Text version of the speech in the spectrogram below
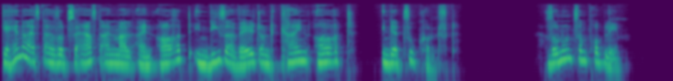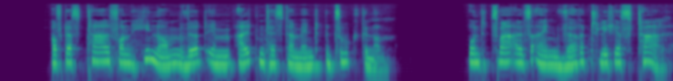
Gehenna ist also zuerst einmal ein Ort in dieser Welt und kein Ort in der Zukunft. So nun zum Problem. Auf das Tal von Hinnom wird im Alten Testament Bezug genommen. Und zwar als ein wörtliches Tal.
